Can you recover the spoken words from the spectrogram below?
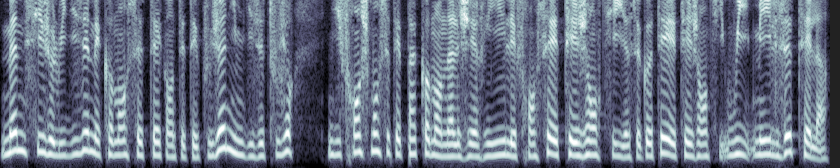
Même si je lui disais, mais comment c'était quand tu étais plus jeune, il me disait toujours, il dit, franchement, c'était pas comme en Algérie, les Français étaient gentils, à ce côté étaient gentils. Oui, mais ils étaient là.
